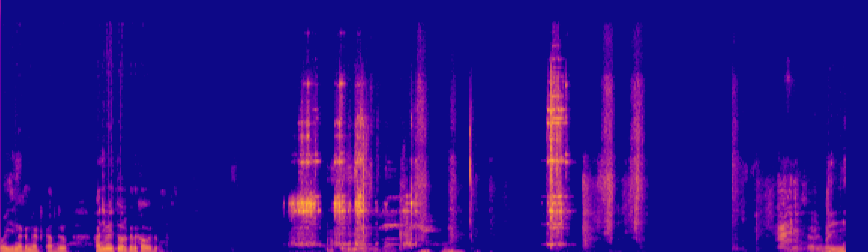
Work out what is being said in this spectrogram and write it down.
ਬਾਈ ਜੀ ਨਾਲ ਕਨੈਕਟ ਕਰ ਲਿਓ ਹਾਂਜੀ ਬਾਈ ਤੋਰ ਕੇ ਦਿਖਾਓ ਇਹਨੂੰ। ਸਾਰੇ ਬਾਈ ਜੀ।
